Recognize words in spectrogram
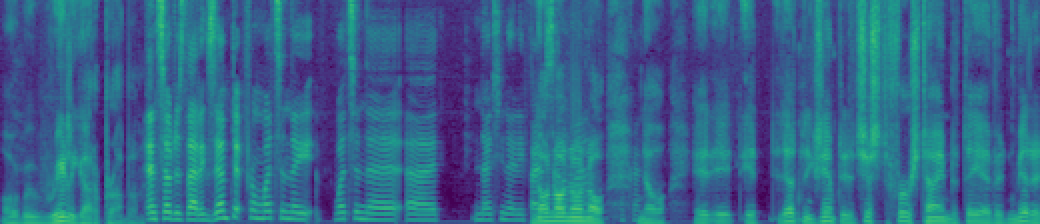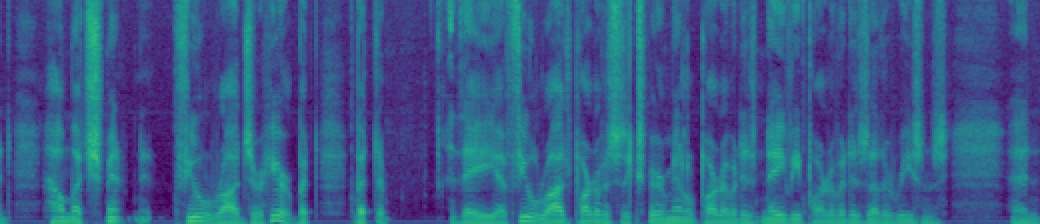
or we really got a problem. And so does that exempt it from what's in the what's in the uh, 1995? No, no, no, no, okay. no. It, it it doesn't exempt it. It's just the first time that they have admitted how much spent fuel rods are here. But but the the uh, fuel rods part of it is experimental, part of it is Navy, part of it is other reasons, and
